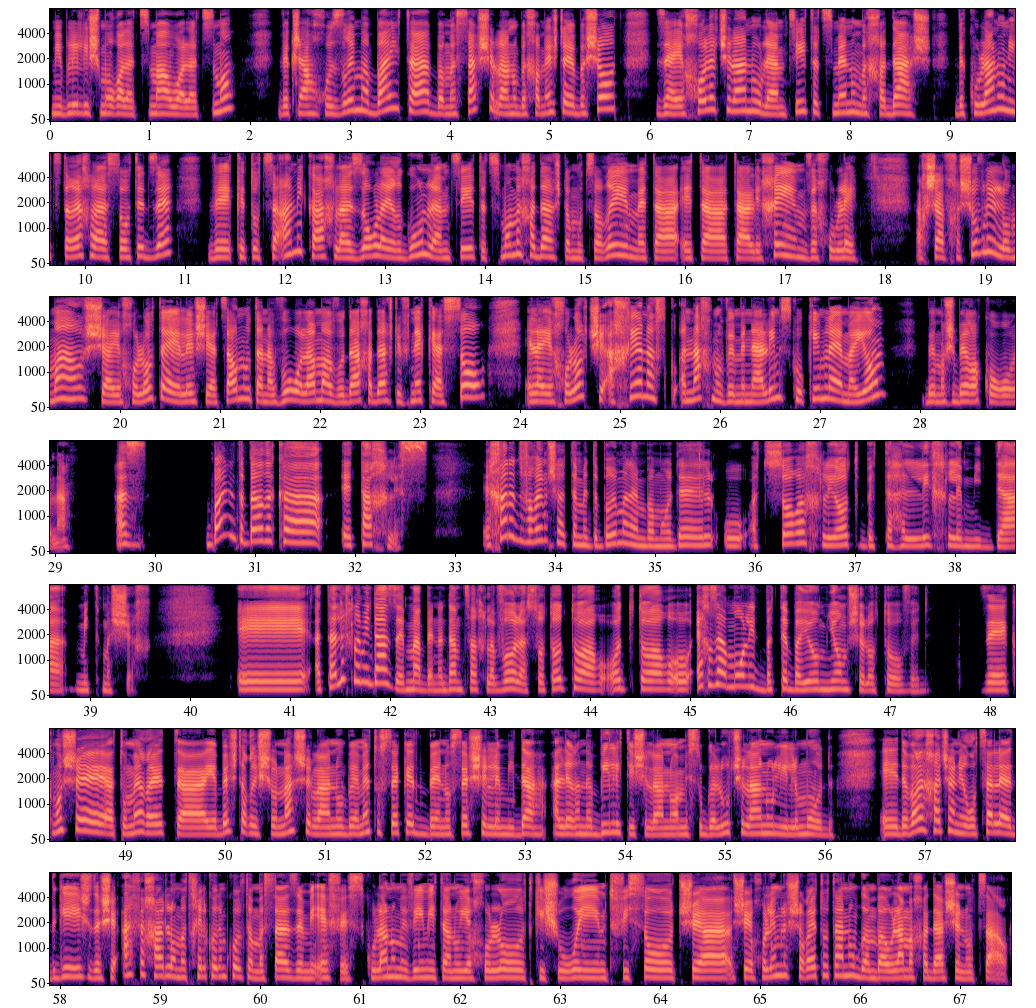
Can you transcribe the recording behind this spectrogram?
מבלי לשמור על עצמה או על עצמו. וכשאנחנו חוזרים הביתה, במסע שלנו בחמשת היבשות, זה היכולת שלנו להמציא את עצמנו מחדש, וכולנו נצטרך לעשות את זה, וכתוצאה מכך לעזור לארגון להמציא את עצמו מחדש, את המוצרים, את, ה, את התהליכים וכולי. עכשיו, חשוב לי לומר שהיכולות האלה שיצרנו אותן עבור עולם העבודה החדש לפני כעשור, אלה היכולות שהכי אנחנו ומנהלים זקוקים להם היום במשבר הקורונה. אז בואי נדבר דקה אה, תכלס. אחד הדברים שאתם מדברים עליהם במודל הוא הצורך להיות בתהליך למידה מתמשך. Uh, התהליך למידה הזה, מה, בן אדם צריך לבוא, לעשות עוד תואר, עוד תואר, או איך זה אמור להתבטא ביום-יום של אותו עובד? זה כמו שאת אומרת, היבשת הראשונה שלנו באמת עוסקת בנושא של למידה, הלרנביליטי שלנו, המסוגלות שלנו ללמוד. אה, דבר אחד שאני רוצה להדגיש זה שאף אחד לא מתחיל קודם כל את המסע הזה מאפס. כולנו מביאים איתנו יכולות, כישורים, תפיסות, שה, שיכולים לשרת אותנו גם בעולם החדש שנוצר.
